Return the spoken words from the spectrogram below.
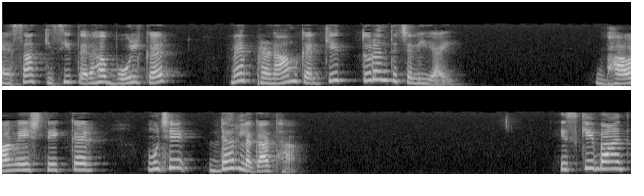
ऐसा किसी तरह बोलकर मैं प्रणाम करके तुरंत चली आई। भावावेश देखकर मुझे डर लगा था। इसके बाद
